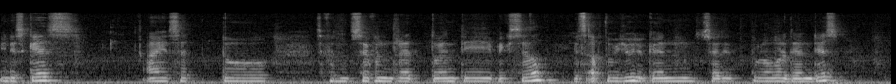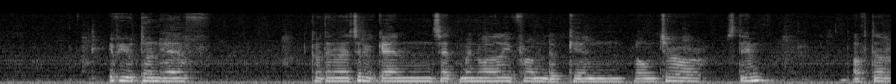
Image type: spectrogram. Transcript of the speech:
in this case I set to 720 pixel. It's up to you. You can set it to lower than this. If you don't have content manager you can set manually from the game launcher or steam. After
